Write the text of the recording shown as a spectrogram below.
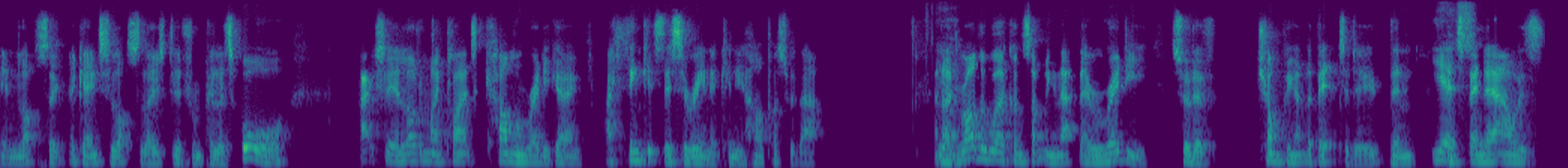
in lots of against lots of those different pillars. Or actually a lot of my clients come already going, I think it's this arena. Can you help us with that? And I'd rather work on something that they're already sort of chomping at the bit to do than, than spend hours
